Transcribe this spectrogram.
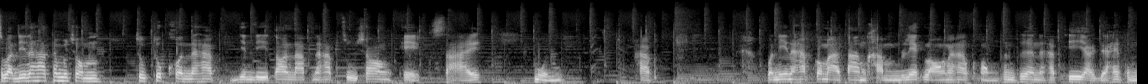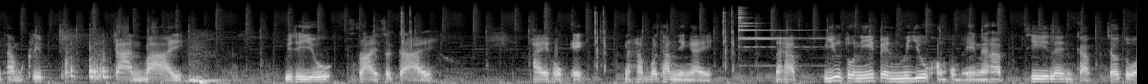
สวัสดีนะครับท่านผู้ชมทุกๆคนนะครับ ยินดีต้อนรับนะครับ สู่ช่องเอกสายหมุนครับ วันนี้นะครับก็มาตามคำเรียกร้องนะครับของเพื่อนๆนะครับ ที่อยากจะให้ผมทำคลิปการบาย วิทยุ Fly Sky i6x นะครับว่าทำยังไงนะครับวิทยุตัวนี้เป็นวิทยุของผมเองนะครับ ที่เล่นกับเจ้าตัว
